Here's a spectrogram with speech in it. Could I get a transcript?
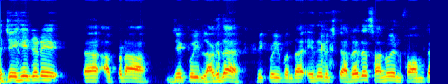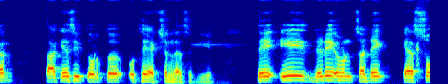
ਅਜਿਹੇ ਜਿਹੜੇ ਆਪਣਾ ਜੇ ਕੋਈ ਲੱਗਦਾ ਵੀ ਕੋਈ ਬੰਦਾ ਇਹਦੇ ਵਿੱਚ ਕਰ ਰਿਹਾ ਤਾਂ ਸਾਨੂੰ ਇਨਫੋਰਮ ਕਰਨ ਤਾਂ ਕਿ ਅਸੀਂ ਤੁਰਤ ਉੱਥੇ ਐਕਸ਼ਨ ਲੈ ਸਕੀਏ। ਤੇ ਇਹ ਜਿਹੜੇ ਹੁਣ ਸਾਡੇ ਕੈਸੋ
